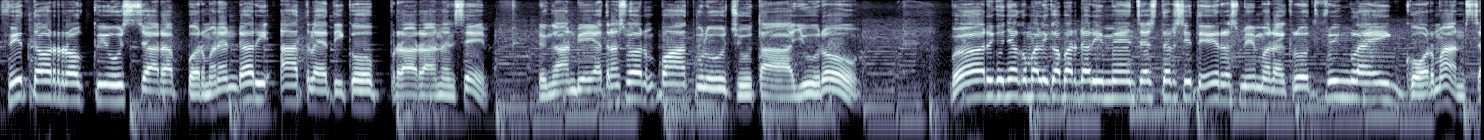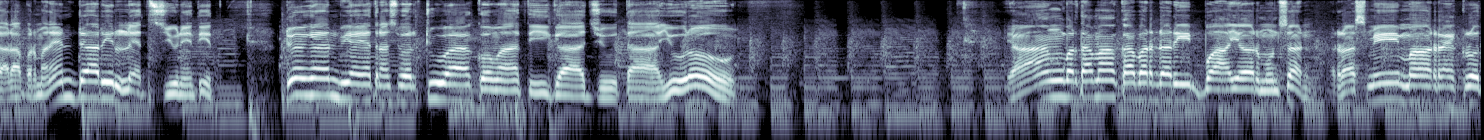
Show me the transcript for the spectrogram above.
Vitor Roque secara permanen dari Atletico Paranaense dengan biaya transfer 40 juta euro. Berikutnya kembali kabar dari Manchester City resmi merekrut Finlay Gorman secara permanen dari Leeds United dengan biaya transfer 2,3 juta euro. Yang pertama kabar dari Bayern Munchen resmi merekrut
